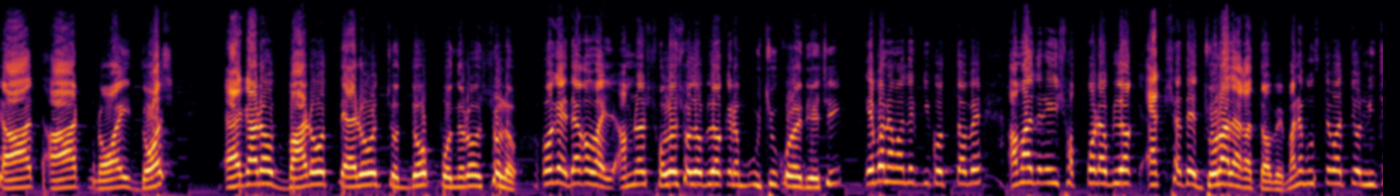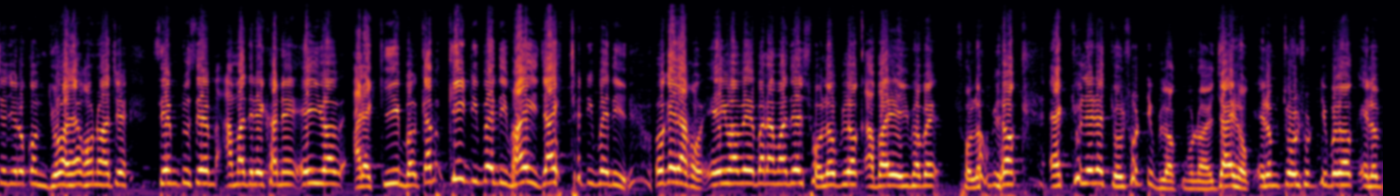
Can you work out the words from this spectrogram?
সাত, আট, নয়, দশ, এগারো, বারো, তেরো, চোদ্দ, পনেরো, ষোলো। ওকে দেখো ভাই, আমরা ষোলো ষোলো ব্লক এরকম উঁচু করে দিয়েছি। এবার আমাদের কি করতে হবে? আমাদের এই সবকটা ব্লক একসাথে জোড়া লাগাতে হবে। মানে বুঝতে পারছ? নিচে যেরকম জোড়া লাগানো আছে সেম টু সেম আমাদের এখানে এইভাবে আরে কি আমি কি টিপে দিই ভাই? যা ইচ্ছা টিপে দিই। ওকে দেখো, এইভাবে এবার আমাদের ষোলো ব্লক আবার এইভাবে ষোলো ব্লক অ্যাকচুয়ালি এটা চৌষট্টি ব্লক মনে হয়। যাই হোক, এরম চৌষট্টি ব্লক এরম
